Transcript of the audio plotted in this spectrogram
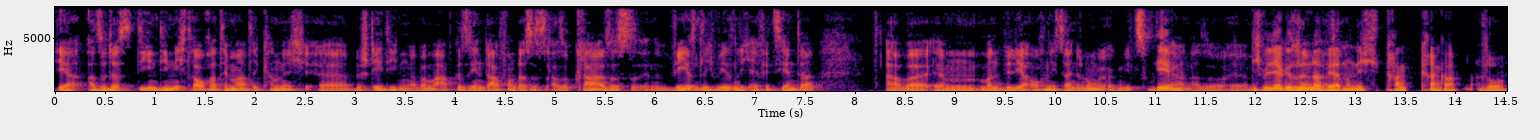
Ja, also das, die, die Nichtraucher-Thematik kann ich äh, bestätigen, aber mal abgesehen davon, dass es, also klar, es ist wesentlich, wesentlich effizienter. Aber ähm, man will ja auch nicht seine Lunge irgendwie zuteeren. Also, ähm, ich will ja gesünder also, werden und nicht krank, kranker. Also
